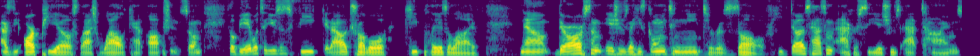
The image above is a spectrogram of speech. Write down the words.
as the RPO slash Wildcat option. So he'll be able to use his feet, get out of trouble, keep plays alive. Now, there are some issues that he's going to need to resolve. He does have some accuracy issues at times.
